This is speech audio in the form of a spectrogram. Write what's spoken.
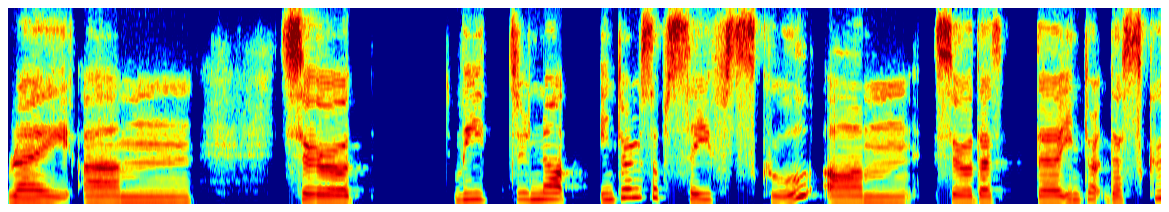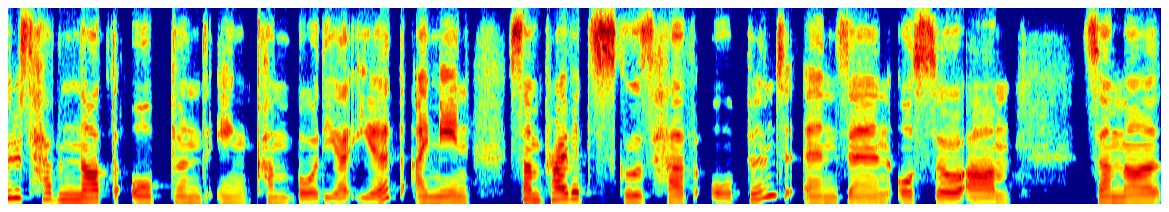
Right. Um, so we do not, in terms of safe school, um, so the the, inter the schools have not opened in Cambodia yet. I mean, some private schools have opened and then also um, some uh,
